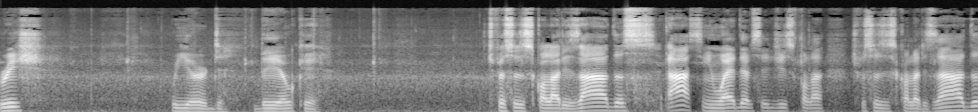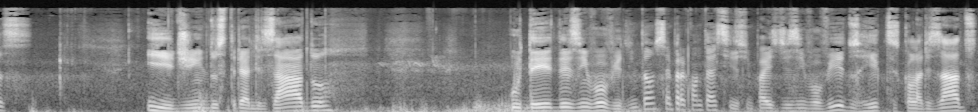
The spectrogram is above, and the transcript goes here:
rich, weird. D é o quê? De pessoas escolarizadas. Ah, sim, o E deve ser de, escolar, de pessoas escolarizadas e de industrializado, o D desenvolvido. Então sempre acontece isso em países desenvolvidos, ricos, escolarizados,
